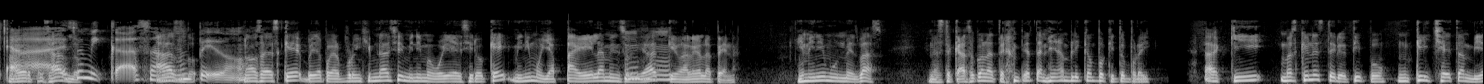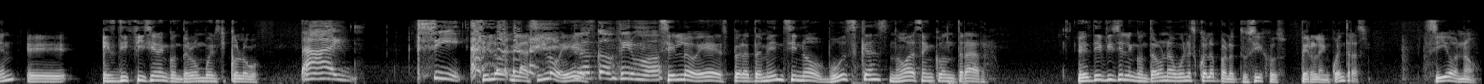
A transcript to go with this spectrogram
A ver, pues Ah, hazlo. Eso en mi casa, Hazlo. no pedo. No, ¿sabes qué? Voy a pagar por un gimnasio y mínimo voy a decir, ok, mínimo ya pagué la mensualidad que valga la pena. Y mínimo un mes vas. En este caso con la terapia también aplica un poquito por ahí. Aquí, más que un estereotipo, un cliché también, eh, es difícil encontrar un buen psicólogo. Ay, sí. Sí lo, mira, sí lo es. Lo confirmo. Sí lo es, pero también si no buscas, no vas a encontrar. Es difícil encontrar una buena escuela para tus hijos, pero la encuentras. ¿Sí o no?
